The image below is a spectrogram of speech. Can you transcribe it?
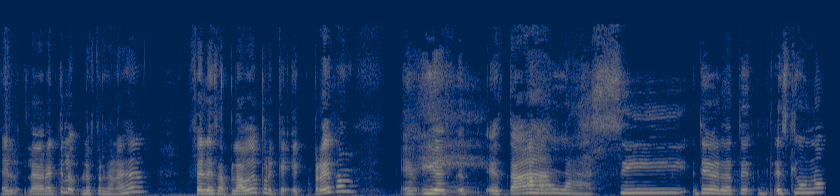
El- la verdad que lo- los personajes se les aplaude porque expresan eh, y es- es- está... Sí, de verdad, te- es que uno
